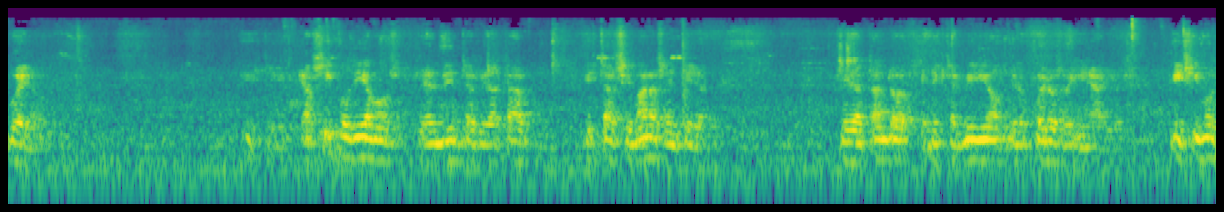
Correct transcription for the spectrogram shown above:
Bueno, así podríamos realmente relatar estas semanas enteras, relatando el exterminio de los pueblos originarios que hicimos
